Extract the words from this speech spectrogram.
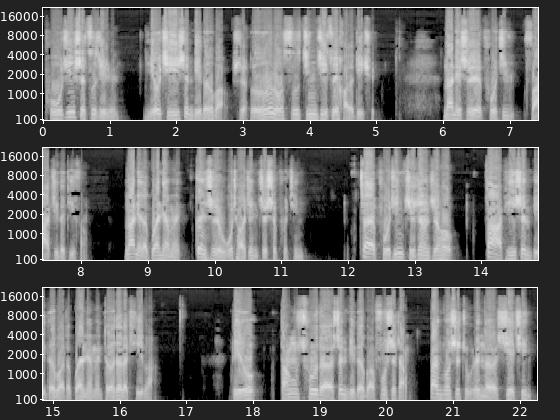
普京是自己人。尤其圣彼得堡是俄罗斯经济最好的地区，那里是普京发迹的地方，那里的官僚们更是无条件支持普京。在普京执政之后，大批圣彼得堡的官僚们得到了提拔，比如当初的圣彼得堡副市长、办公室主任的谢钦，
